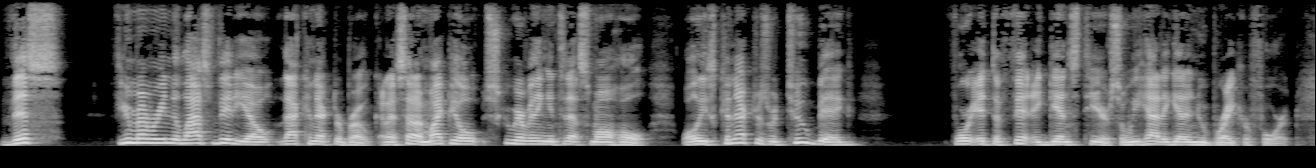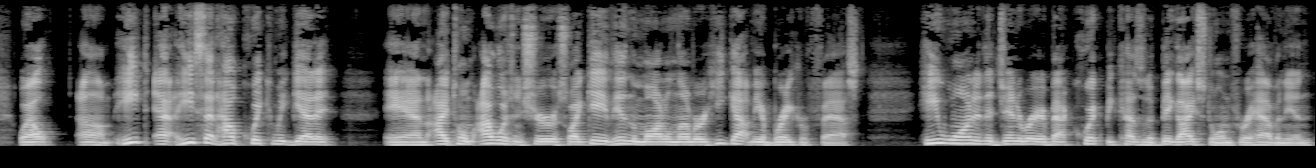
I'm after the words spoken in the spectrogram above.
this, if you remember in the last video, that connector broke. And I said I might be able to screw everything into that small hole. Well, these connectors were too big for it to fit against here. So we had to get a new breaker for it. Well, um, he, uh, he said, how quick can we get it? And I told him I wasn't sure, so I gave him the model number. He got me a breaker fast. He wanted the generator back quick because of the big ice storms we're having in.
